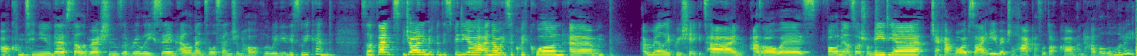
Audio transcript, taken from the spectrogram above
I'll continue the celebrations of releasing Elemental Ascension hopefully with you this weekend. So thanks for joining me for this video. I know it's a quick one. Um, I really appreciate your time. As always, follow me on social media, check out my website, erachaelhardcastle.com, and have a lovely week.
